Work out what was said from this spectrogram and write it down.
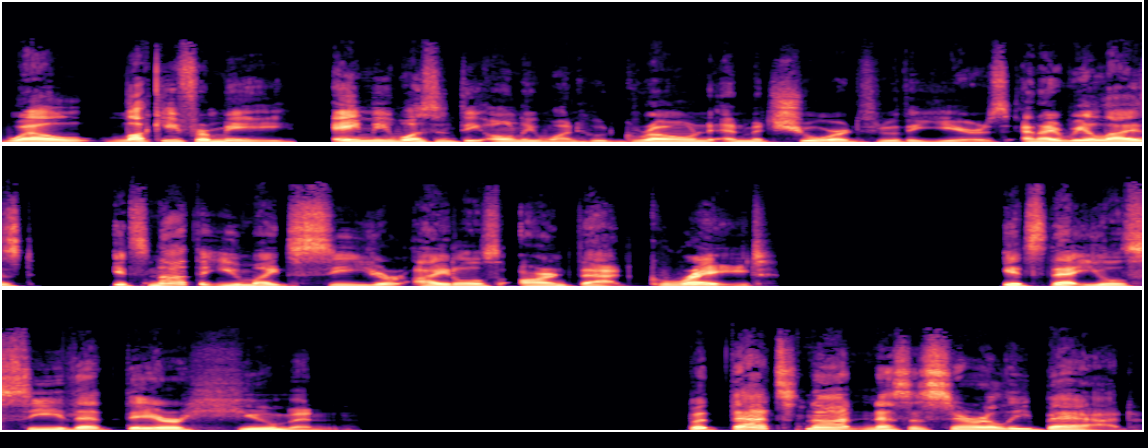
Well, lucky for me, Amy wasn't the only one who'd grown and matured through the years, and I realized it's not that you might see your idols aren't that great, it's that you'll see that they're human. But that's not necessarily bad.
